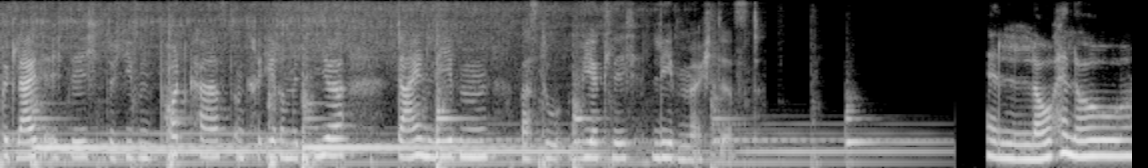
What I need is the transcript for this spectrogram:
begleite ich dich durch diesen Podcast und kreiere mit dir dein Leben was du wirklich leben möchtest. Hello, hello.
